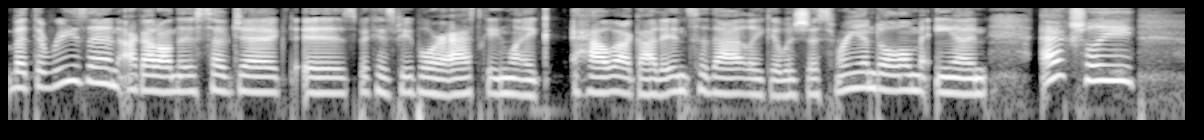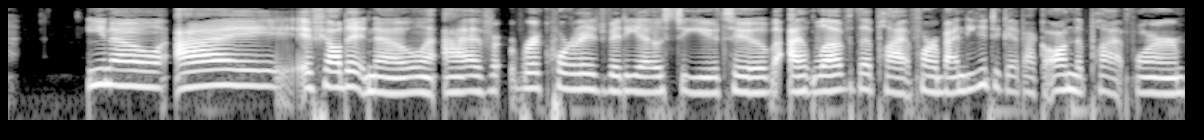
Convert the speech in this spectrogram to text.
but the reason I got on this subject is because people are asking, like, how I got into that. Like, it was just random. And actually, you know, I, if y'all didn't know, I've recorded videos to YouTube. I love the platform. I need to get back on the platform.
